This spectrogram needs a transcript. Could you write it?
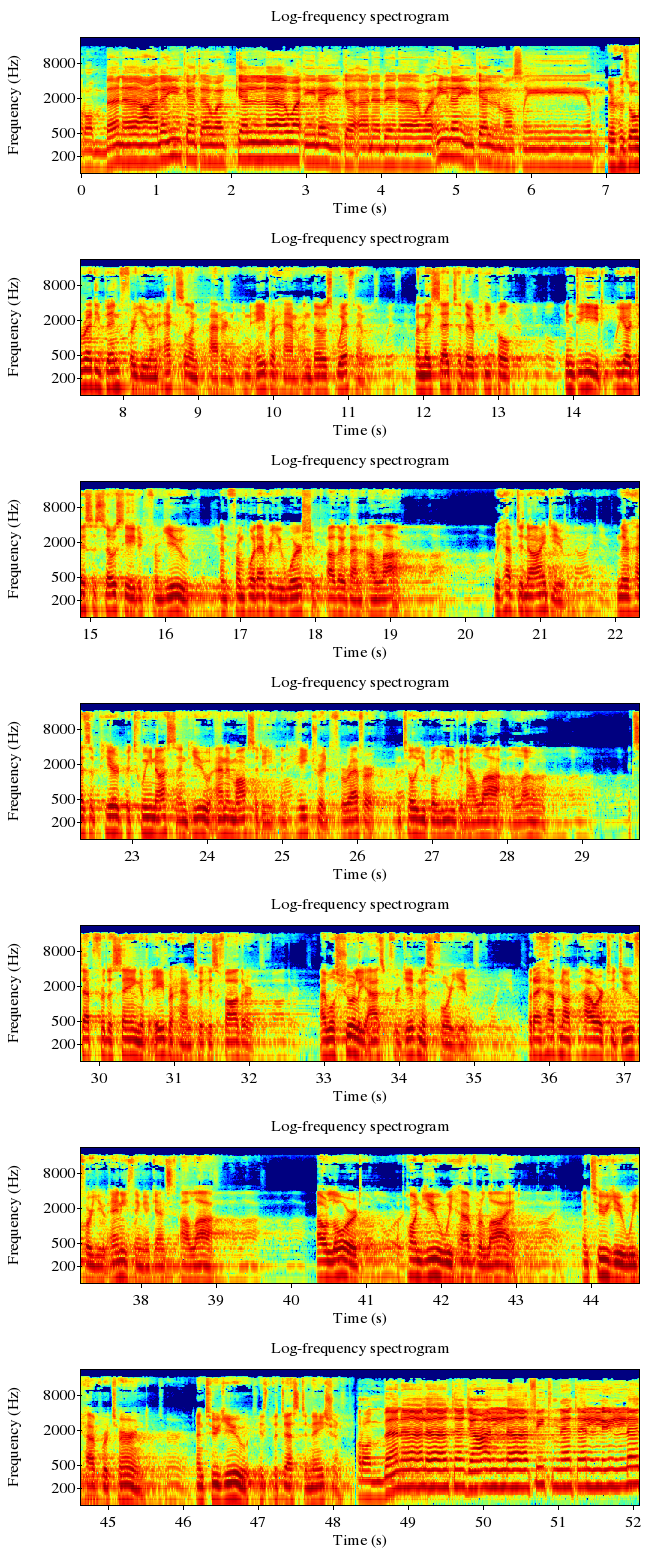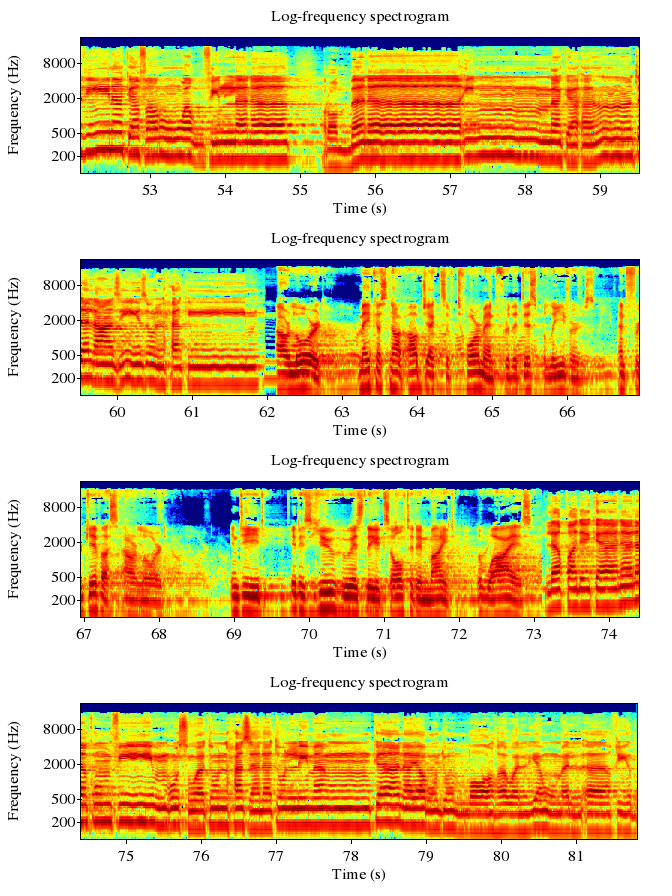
ربنا عليك توكلنا وإليك أنبنا وإليك المصير There has already been for you an excellent pattern in Abraham and those with him, when they said to their people, Indeed, we are disassociated from you and from whatever you worship other than Allah. We have denied you, and there has appeared between us and you animosity and hatred forever until you believe in Allah alone. Except for the saying of Abraham to his father, I will surely ask forgiveness for you, but I have not power to do for you anything against Allah. Our Lord, upon you we have relied, and to you we have returned, and to you is the destination. ربنا لا تجعلنا فتنة للذين كفروا واغفر لنا ربنا إنك أنت العزيز الحكيم Our Lord, make us not objects of torment for the disbelievers, and forgive us, our Lord. Indeed, it is you who is the exalted in might, the wise. لقد كان لكم فيهم أسوة حسنة لمن كان يرجو الله واليوم الآخر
